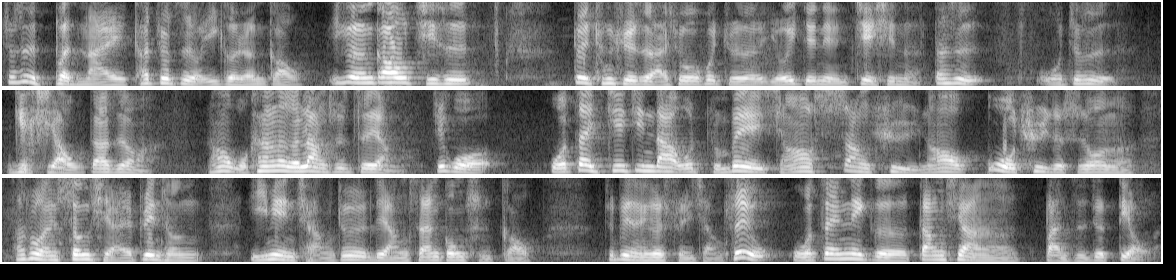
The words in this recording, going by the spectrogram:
就是本来它就只有一个人高，一个人高，其实对初学者来说会觉得有一点点戒心的，但是。我就是野小，大家知道吗？然后我看到那个浪是这样，结果我在接近它，我准备想要上去，然后过去的时候呢，它突然升起来，变成一面墙，就是两三公尺高，就变成一个水墙。所以我在那个当下呢，板子就掉了。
